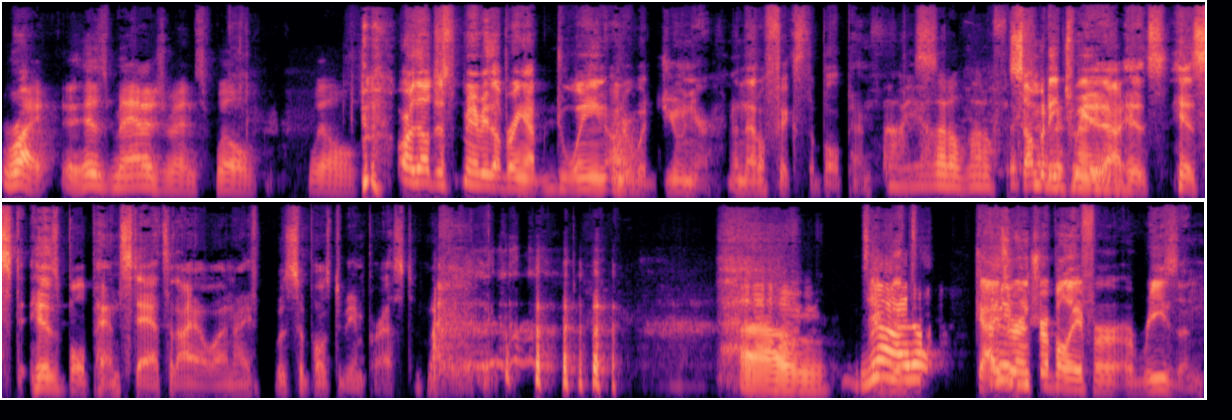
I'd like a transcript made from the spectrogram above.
Right. His management will, will. Or they'll just maybe they'll bring up Duane Underwood Jr. and that'll fix the bullpen. Oh, yeah, that'll, that'll fix Somebody tweeted everything. out his his his bullpen stats at Iowa, and I was supposed to be impressed. um, It's yeah, like I don't. Guys mean- are in AAA for a reason.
